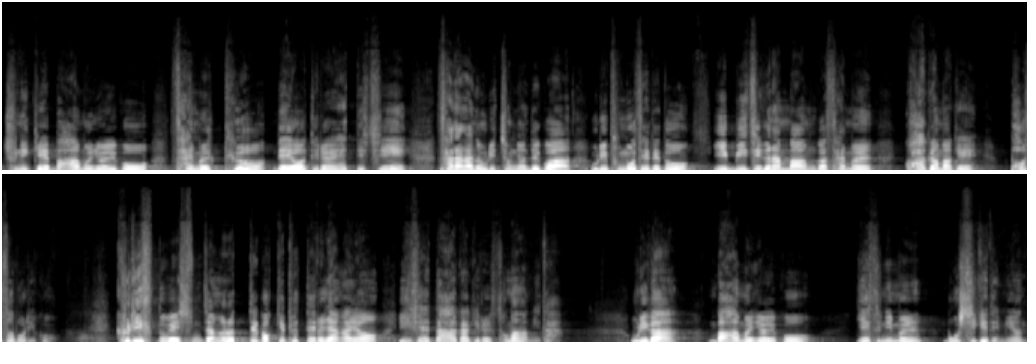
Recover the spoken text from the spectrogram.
주님께 마음을 열고 삶을 드어 내어 드려야 했듯이 사랑하는 우리 청년들과 우리 부모 세대도 이 미지근한 마음과 삶을 과감하게 벗어버리고 그리스도의 심장으로 뜨겁게 표대를 향하여 이제 나아가기를 소망합니다. 우리가 마음을 열고 예수님을 모시게 되면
